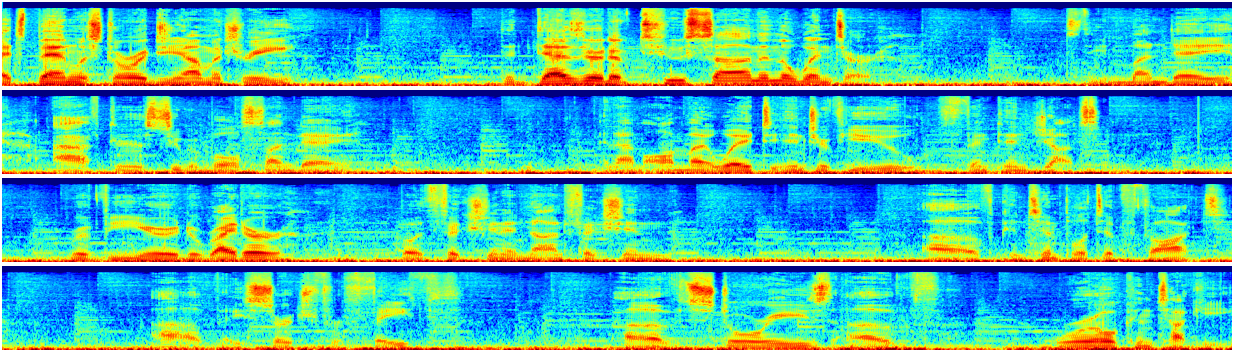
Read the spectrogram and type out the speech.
it's Ben with Story Geometry. The desert of Tucson in the winter. It's the Monday after Super Bowl Sunday, and I'm on my way to interview Fenton Johnson, revered writer, both fiction and nonfiction, of contemplative thought, of a search for faith, of stories of rural Kentucky.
